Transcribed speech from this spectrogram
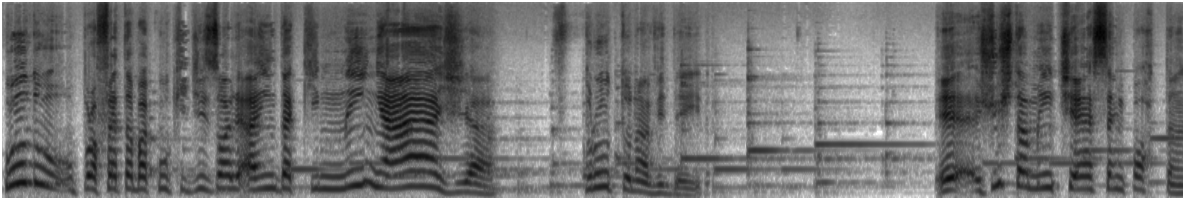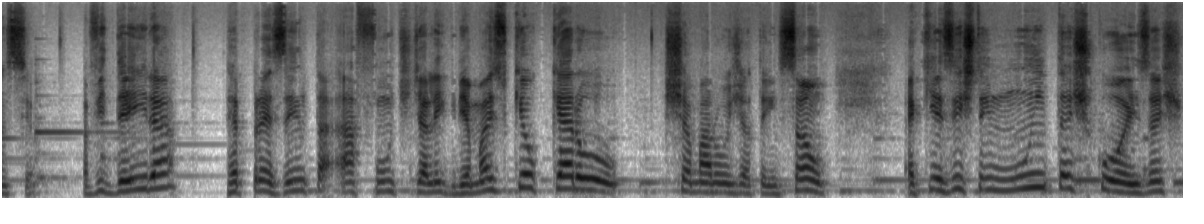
Quando o profeta Abacuque diz, olha, ainda que nem haja fruto na videira, é justamente essa a importância. A videira representa a fonte de alegria. Mas o que eu quero chamar hoje a atenção é que existem muitas coisas,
